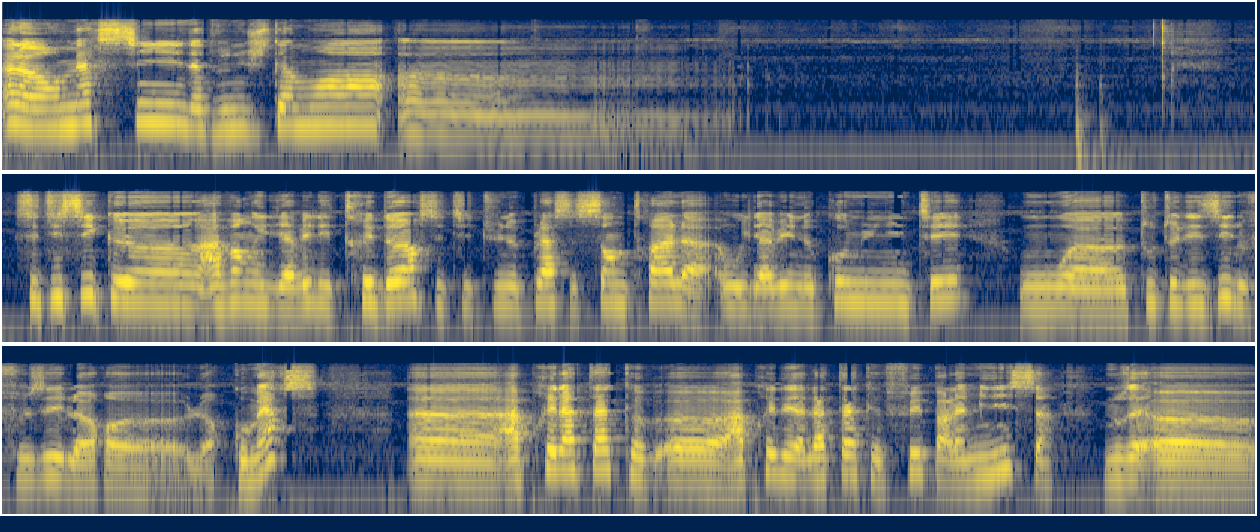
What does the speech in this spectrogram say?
Alors, merci d'être venu jusqu'à moi. Euh, c'est ici que avant il y avait les traders, c'était une place centrale où il y avait une communauté où euh, toutes les îles faisaient leur, euh, leur commerce. après l'attaque après l'attaque faite par la milice, euh,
